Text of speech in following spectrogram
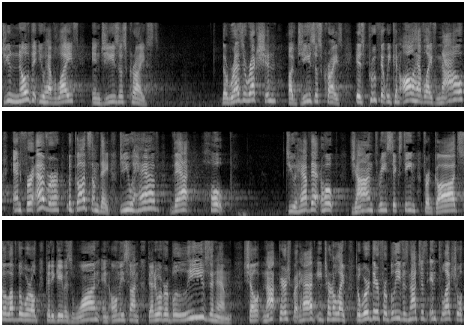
Do you know that you have life in Jesus Christ? The resurrection of Jesus Christ is proof that we can all have life now and forever with God someday. Do you have that hope? Do you have that hope? John 3:16 For God so loved the world that he gave his one and only son that whoever believes in him shall not perish but have eternal life. The word there for believe is not just intellectual,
